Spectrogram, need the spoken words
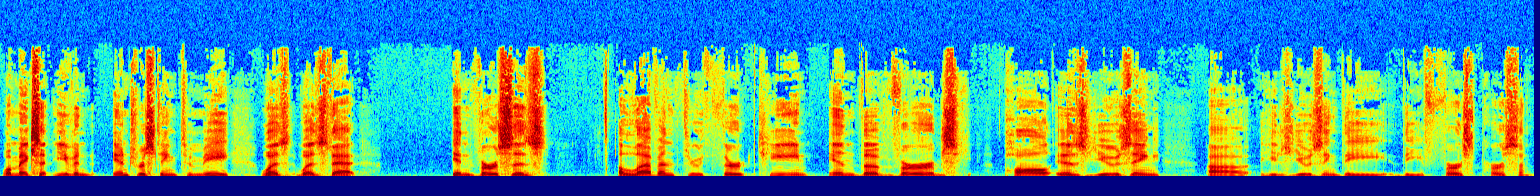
What makes it even interesting to me was, was that in verses 11 through 13, in the verbs, Paul is using, uh, he's using the, the first person.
